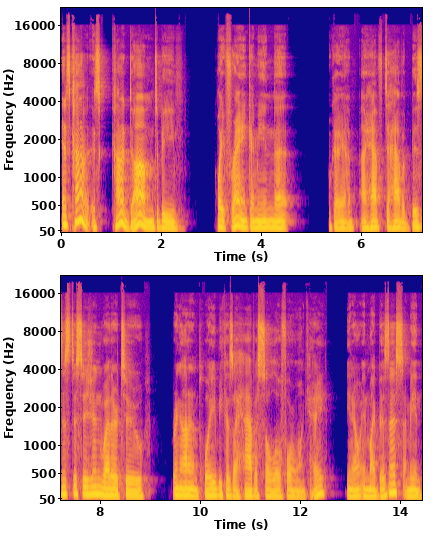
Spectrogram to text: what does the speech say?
and it's kind of it's kind of dumb to be quite frank. I mean that okay, I, I have to have a business decision whether to bring on an employee because I have a solo 401k you know, in my business. I mean,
